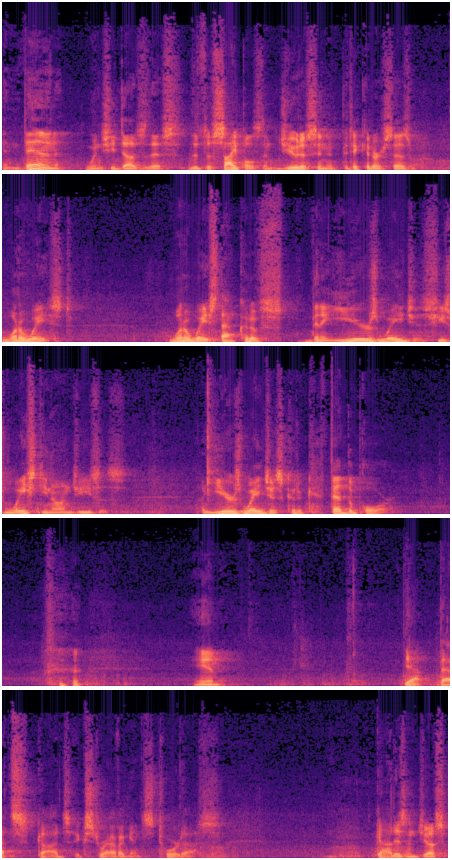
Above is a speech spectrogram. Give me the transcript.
And then when she does this, the disciples, and Judas in particular, says, What a waste. What a waste. That could have been a year's wages she's wasting on Jesus. A year's wages could have fed the poor. and yeah, that's God's extravagance toward us. God isn't just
